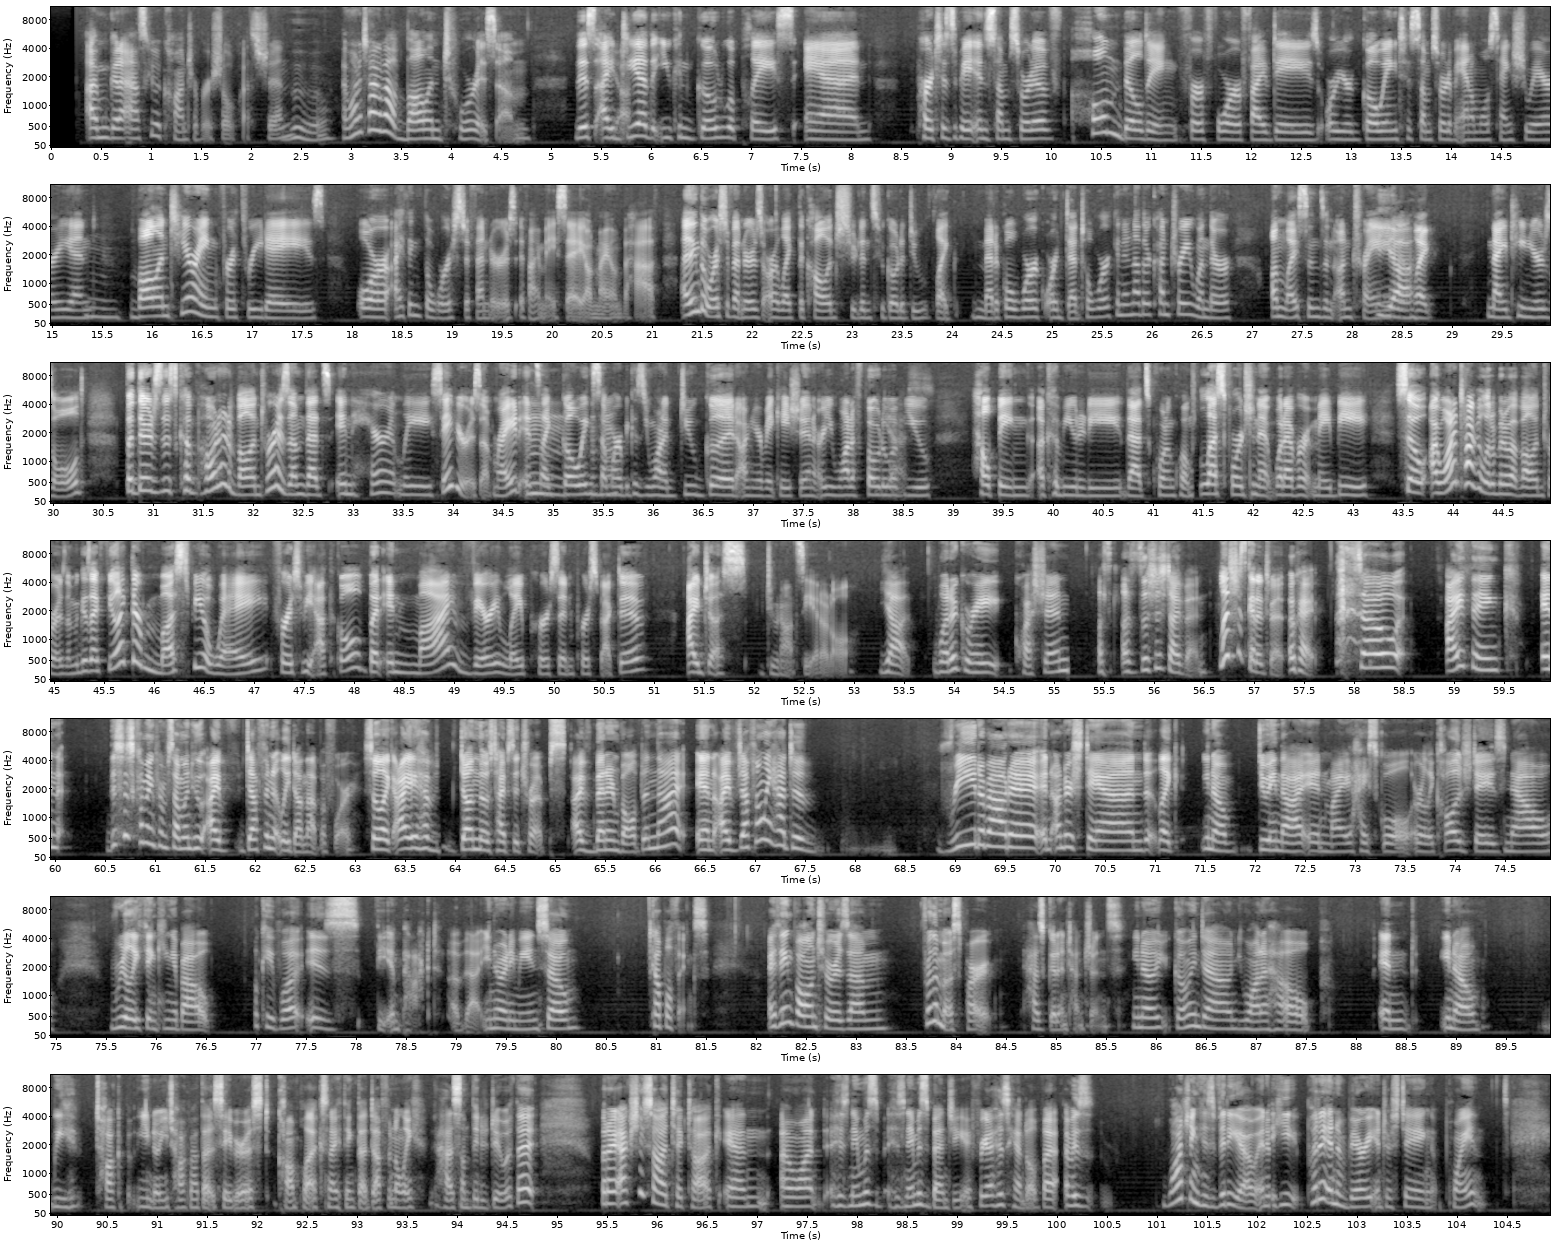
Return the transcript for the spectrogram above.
I'm going to ask you a controversial question. Ooh. I want to talk about voluntourism. This idea yeah. that you can go to a place and participate in some sort of home building for four or five days, or you're going to some sort of animal sanctuary and mm. volunteering for three days. Or I think the worst offenders, if I may say on my own behalf, I think the worst offenders are like the college students who go to do like medical work or dental work in another country when they're unlicensed and untrained. Yeah. And, like 19 years old. But there's this component of voluntourism that's inherently saviorism, right? It's mm, like going mm-hmm. somewhere because you want to do good on your vacation or you want a photo yes. of you helping a community that's quote unquote less fortunate, whatever it may be. So I want to talk a little bit about voluntourism because I feel like there must be a way for it to be ethical. But in my very layperson perspective, I just do not see it at all. Yeah. What a great question. Let's, let's, let's just dive in. Let's just get into it. Okay. So I think, and this is coming from someone who I've definitely done that before. So, like, I have done those types of trips. I've been involved in that, and I've definitely had to read about it and understand, like, you know, doing that in my high school, early college days. Now, really thinking about, okay, what is the impact of that? You know what I mean? So, a couple things. I think voluntourism, for the most part, has good intentions. You know, going down, you want to help, and you know, we talk, you know, you talk about that saviorist complex, and I think that definitely has something to do with it. But I actually saw a TikTok, and I want his name was his name is Benji. I forget his handle, but I was watching his video, and he put it in a very interesting point,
